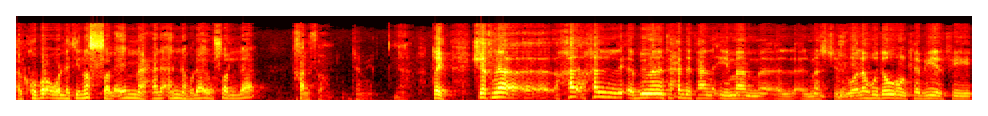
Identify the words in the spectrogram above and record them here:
الكبرى والتي نص الأئمة على أنه لا يصلى خلفهم. جميل. نعم. طيب شيخنا خل بما نتحدث عن إمام المسجد وله دور كبير في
